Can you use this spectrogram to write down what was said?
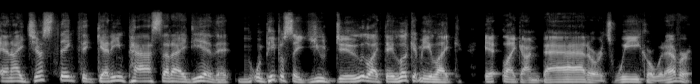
And I just think that getting past that idea that when people say you do, like they look at me like it like I'm bad or it's weak or whatever.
